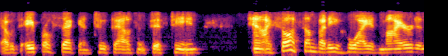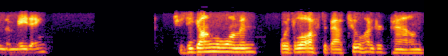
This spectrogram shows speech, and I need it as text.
that was april 2nd 2015 and i saw somebody who i admired in the meeting. She's a young woman was lost about 200 pounds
